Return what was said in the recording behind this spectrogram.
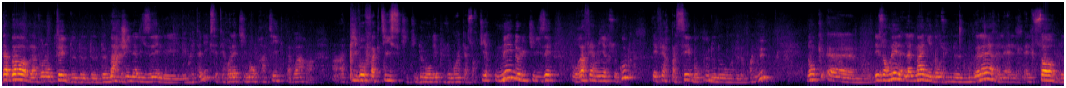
D'abord, la volonté de, marginaliser les, Britanniques. C'était relativement pratique d'avoir un, pivot factice qui, demandait plus ou moins qu'à sortir, mais de l'utiliser pour raffermir ce couple et faire passer beaucoup de nos, points de vue. Donc, euh, désormais, l'Allemagne est dans une nouvelle ère. Elle, sort de,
